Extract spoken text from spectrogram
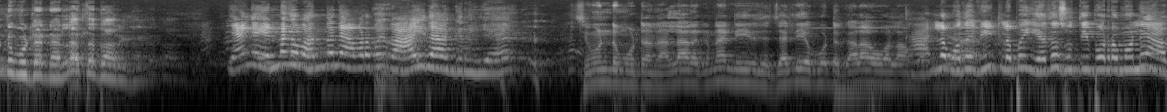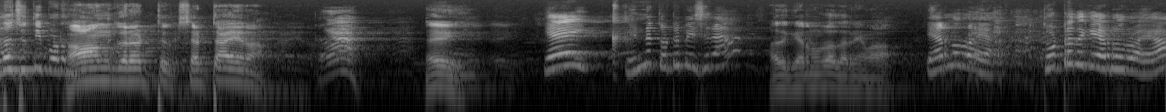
சிமெண்ட் மூட்டை நல்லா தட்டா இருக்கு. ஏங்க என்னங்க வந்தனே அவரை போய் வாய் தாங்குறீங்க? சிமெண்ட் மூட்டை நல்லா இருக்குன்னா நீ ஜல்லியை போட்டு கலவை போடலாம் காலைல முத வீட்டுல போய் எதை சுத்தி போடுறோமோ இல்லையோ அதை சுத்தி போடணும். காங்கிரட் செட் ஆயிரும். ஏய். ஏய் என்ன தொட்டு பேசுற? அதுக்கு இரநூறுவா தரேன் வா. இரநூறுவாயா? தொட்டதுக்கு இரநூறுவாயா?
